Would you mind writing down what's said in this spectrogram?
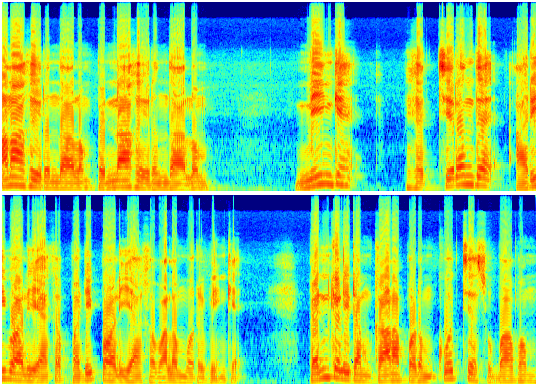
ஆணாக இருந்தாலும் பெண்ணாக இருந்தாலும் நீங்கள் மிகச்சிறந்த அறிவாளியாக படிப்பாளியாக வலம் வருவீங்க. பெண்களிடம் காணப்படும் கூச்ச சுபாவம்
